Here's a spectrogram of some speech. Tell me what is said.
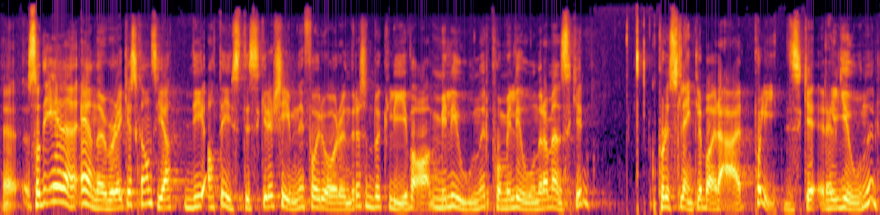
Eh, så det ene øyeblikket skal han si at de ateistiske regimene i forrige århundre som tok livet av millioner på millioner av mennesker, plutselig egentlig bare er politiske religioner.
